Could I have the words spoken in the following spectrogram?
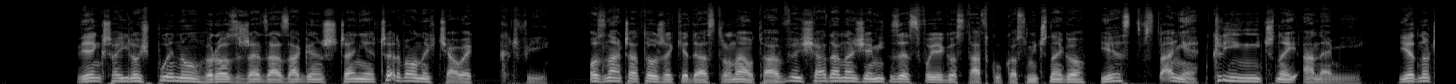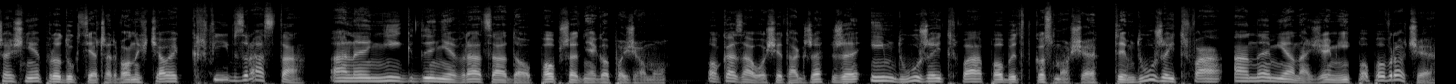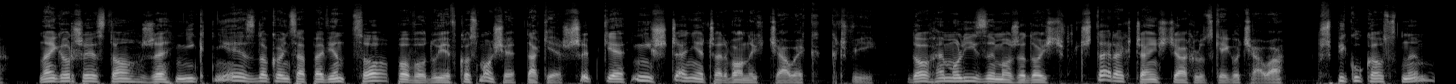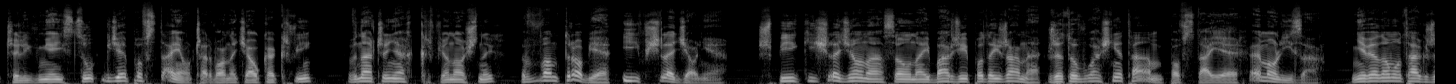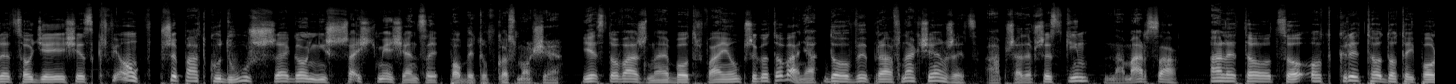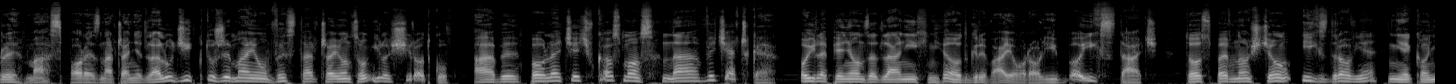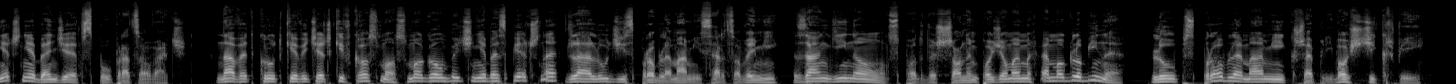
Większa ilość płynu rozrzedza zagęszczenie czerwonych ciałek krwi. Oznacza to, że kiedy astronauta wysiada na Ziemi ze swojego statku kosmicznego, jest w stanie klinicznej anemii. Jednocześnie produkcja czerwonych ciałek krwi wzrasta, ale nigdy nie wraca do poprzedniego poziomu. Okazało się także, że im dłużej trwa pobyt w kosmosie, tym dłużej trwa anemia na Ziemi po powrocie. Najgorsze jest to, że nikt nie jest do końca pewien, co powoduje w kosmosie takie szybkie niszczenie czerwonych ciałek krwi. Do hemolizy może dojść w czterech częściach ludzkiego ciała: w szpiku kostnym, czyli w miejscu, gdzie powstają czerwone ciałka krwi, w naczyniach krwionośnych, w wątrobie i w śledzionie. Szpiki śledziona są najbardziej podejrzane, że to właśnie tam powstaje hemoliza. Nie wiadomo także, co dzieje się z krwią w przypadku dłuższego niż 6 miesięcy pobytu w kosmosie. Jest to ważne, bo trwają przygotowania do wypraw na Księżyc, a przede wszystkim na Marsa. Ale to, co odkryto do tej pory, ma spore znaczenie dla ludzi, którzy mają wystarczającą ilość środków, aby polecieć w kosmos na wycieczkę. O ile pieniądze dla nich nie odgrywają roli, bo ich stać, to z pewnością ich zdrowie niekoniecznie będzie współpracować. Nawet krótkie wycieczki w kosmos mogą być niebezpieczne dla ludzi z problemami sercowymi, z anginą, z podwyższonym poziomem hemoglobiny lub z problemami krzepliwości krwi.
